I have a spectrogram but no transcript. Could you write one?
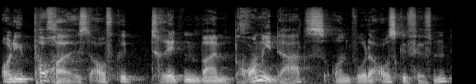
Olli Pocher ist aufgetreten beim Promidats und wurde ausgepfiffen.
